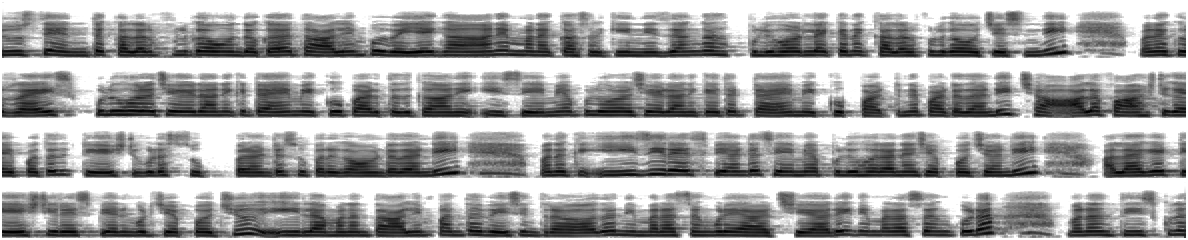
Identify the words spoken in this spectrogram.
చూస్తే ఎంత కలర్ఫుల్గా ఉందో కదా తాలింపు వేయగానే మనకు అసలుకి నిజంగా పులిహోర లెక్కనే కలర్ఫుల్గా వచ్చేసింది. మనకు రైస్ పులిహోర చేయడానికి టైం ఎక్కువ పడుతుంది. కానీ ఈ సేమియా పులిహోర చేయడానికి అయితే టైం ఎక్కువ పట్టనే పట్టదండి. చాలా ఫాస్ట్గా అయిపోతుంది. టేస్ట్ కూడా సూపర్ అంటే సూపర్గా ఉంటుందండి. మనకు ఈజీ రెసిపీ అంటే సేమియా పులిహోర అనే చెప్పొచ్చు అండి అలాగే టేస్టీ రెసిపీ అని కూడా చెప్పొచ్చు. ఇలా మనం తాలింపు అంతా వేసిన తర్వాత నిమ్మరసం కూడా యాడ్ చేయాలి. నిమ్మరసం కూడా మనం తీసుకున్న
